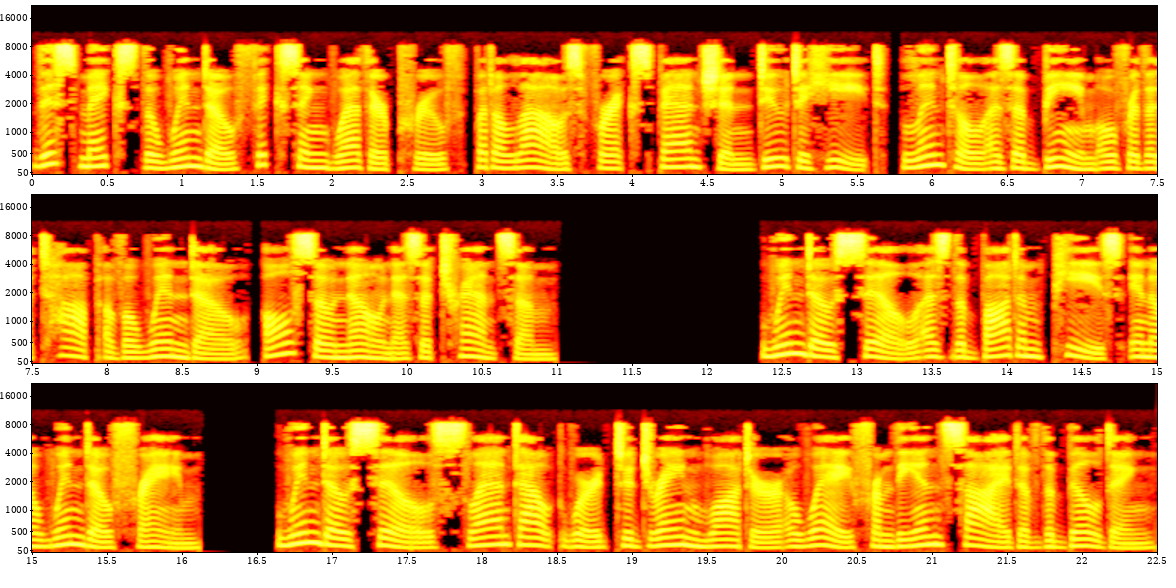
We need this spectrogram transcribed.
This makes the window fixing weatherproof but allows for expansion due to heat. Lintel is a beam over the top of a window, also known as a transom. Window sill is the bottom piece in a window frame. Window sills slant outward to drain water away from the inside of the building.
